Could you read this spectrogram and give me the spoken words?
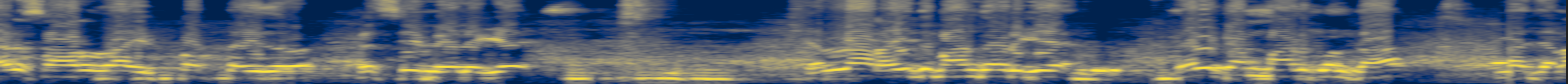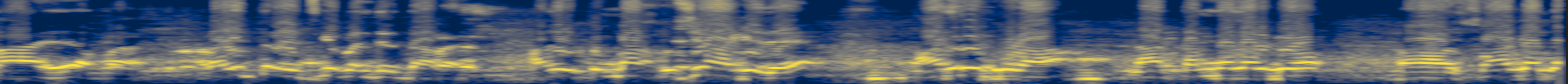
ಎರಡು ಸಾವಿರದ ಇಪ್ಪತ್ತೈದು ಕೃಷಿ ಮೇಲೆಗೆ ಎಲ್ಲ ರೈತ ಬಾಂಧವರಿಗೆ ವೆಲ್ಕಮ್ ಮಾಡ್ಕೊಂತ ಜನ ರೈತರು ಹೆಚ್ಚಿಗೆ ಬಂದಿರ್ತಾರೆ ಅದು ತುಂಬಾ ಖುಷಿ ಆಗಿದೆ. ಆದರೂ ಕೂಡ ನಾ ತಮ್ಮೆಲ್ಲರಿಗೂ ಸ್ವಾಗತ,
